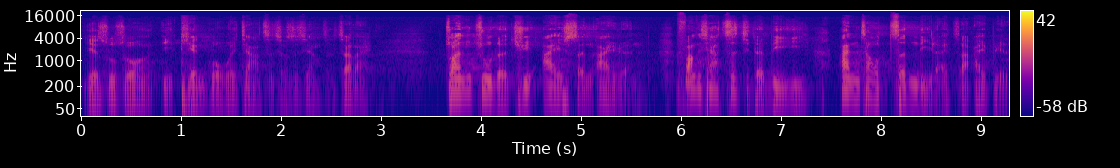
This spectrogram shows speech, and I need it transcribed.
耶稣说：“以天国为价值，就是这样子。再来，专注的去爱神爱人，放下自己的利益，按照真理来再爱别人。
